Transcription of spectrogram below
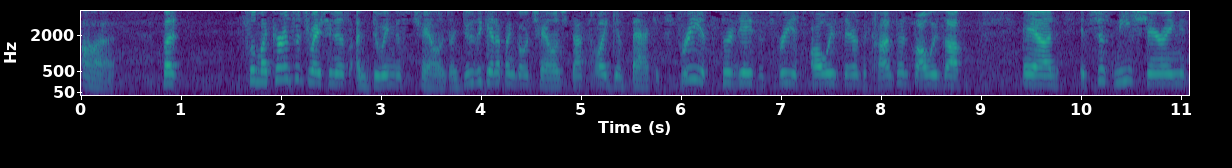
Uh, but so my current situation is I'm doing this challenge. I do the Get Up and Go challenge. That's how I give back. It's free. It's 30 days. It's free. It's always there. The content's always up. And it's just me sharing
